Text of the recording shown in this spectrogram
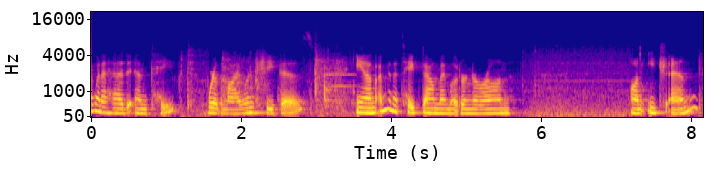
I went ahead and taped where the myelin sheath is. And I'm going to tape down my motor neuron on each end.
